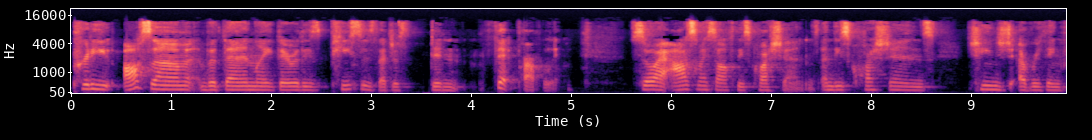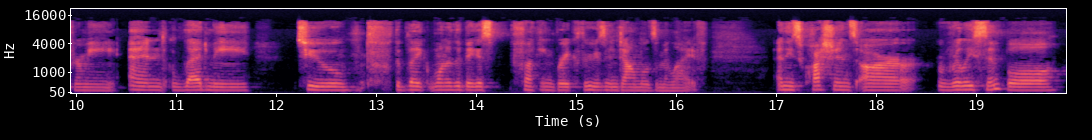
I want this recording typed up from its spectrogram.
pretty awesome, but then like there were these pieces that just didn't fit properly. So I asked myself these questions, and these questions changed everything for me and led me to the like one of the biggest fucking breakthroughs and downloads in my life. And these questions are really simple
